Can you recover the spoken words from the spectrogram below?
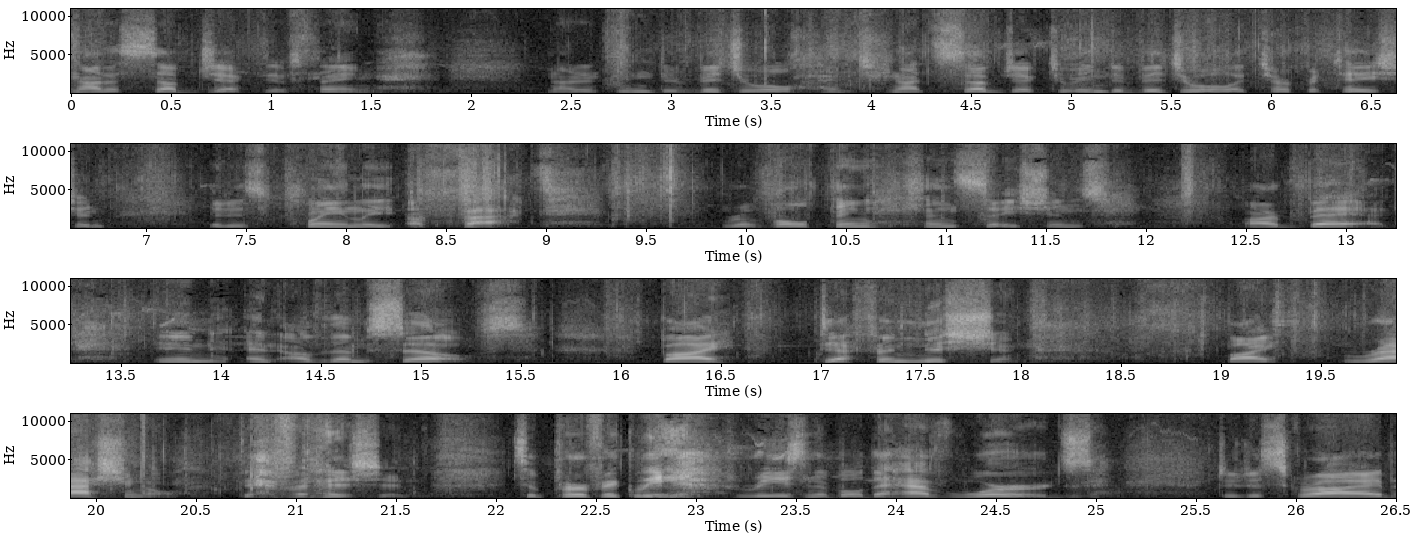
not a subjective thing, not an individual, not subject to individual interpretation. It is plainly a fact. Revolting sensations are bad in and of themselves by definition, by rational definition. It's perfectly reasonable to have words to describe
